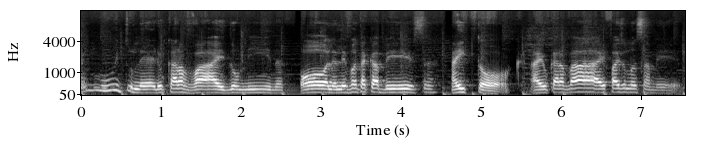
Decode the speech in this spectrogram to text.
é muito lerdo. O cara vai, domina, olha, levanta a cabeça, aí toca. Aí o cara vai e faz o lançamento.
